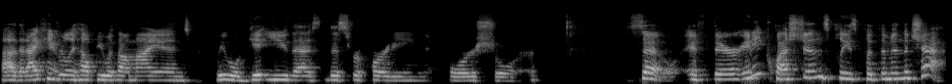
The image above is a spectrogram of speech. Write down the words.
uh, that I can't really help you with on my end, we will get you this, this recording for sure. So if there are any questions, please put them in the chat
